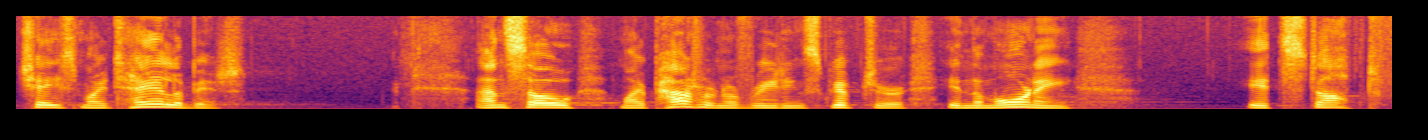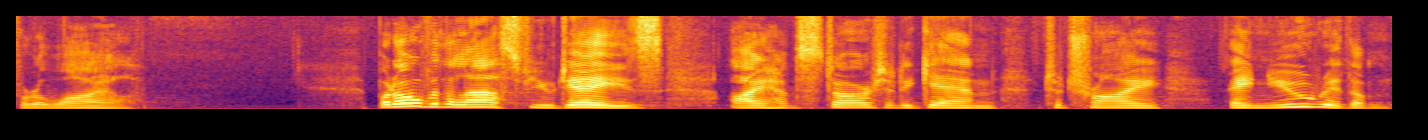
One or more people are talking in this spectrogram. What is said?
chase my tail a bit. And so my pattern of reading scripture in the morning, it stopped for a while. But over the last few days, I have started again to try a new rhythm,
